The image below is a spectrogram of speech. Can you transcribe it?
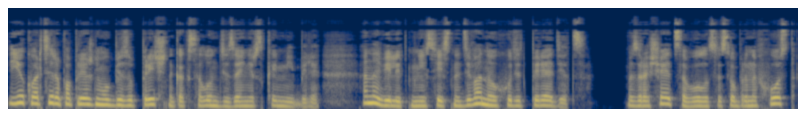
Ее квартира по-прежнему безупречна, как салон дизайнерской мебели. Она велит мне сесть на диван и уходит переодеться. Возвращается, волосы собраны в хвост,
